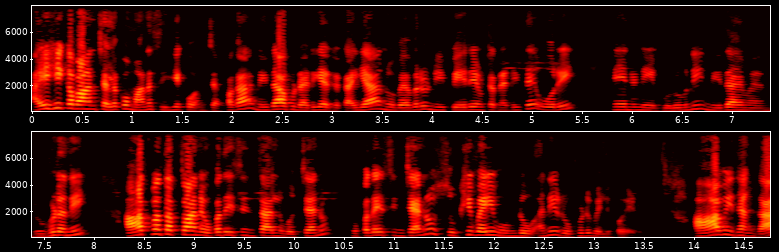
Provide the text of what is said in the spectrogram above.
ఐహిక వాంఛలకు మనసు ఇయ్యకు అని చెప్పగా నిదాకుడు అడిగాడట అయ్యా నువ్వెవరు? నీ పేరేమిటని అడిగితే ఓరి నేను నీ గురువుని నిదాయమైన రుభుడని. ఆత్మతత్వాన్ని ఉపదేశించాలని వచ్చాను ఉపదేశించాను సుఖివై ఉండు అని రుభుడు వెళ్ళిపోయాడు. ఆ విధంగా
